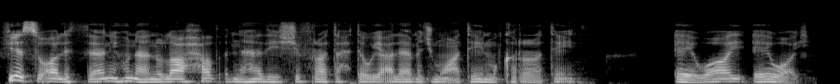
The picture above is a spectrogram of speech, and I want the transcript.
في السؤال الثاني هنا نلاحظ أن هذه الشفرة تحتوي على مجموعتين مكررتين. AY AY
